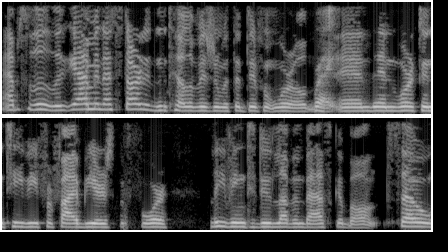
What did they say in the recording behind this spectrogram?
Absolutely, yeah. I mean, I started in television with a different world, right, and then worked in TV for five years before leaving to do Love and Basketball. So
